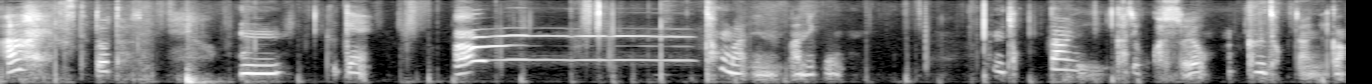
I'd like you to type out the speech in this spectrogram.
아 진짜 또 떨어져. 음 그게 정말은 아니고 한 적당히 가지고 갔어요. 그 적당히가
